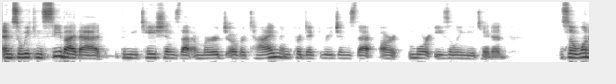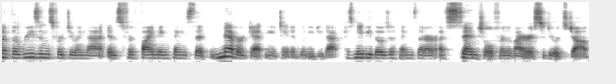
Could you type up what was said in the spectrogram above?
and so we can see by that the mutations that emerge over time and predict regions that are more easily mutated. So, one of the reasons for doing that is for finding things that never get mutated when you do that, because maybe those are things that are essential for the virus to do its job.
